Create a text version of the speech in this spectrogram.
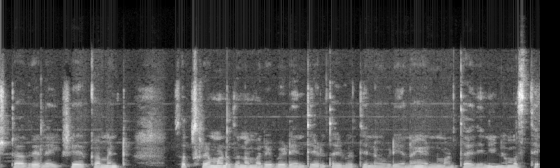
ಇಷ್ಟ ಆದರೆ ಲೈಕ್ ಶೇರ್ ಕಮೆಂಟ್ ಸಬ್ಸ್ಕ್ರೈಬ್ ಮಾಡೋದನ್ನು ಮರಿಬೇಡಿ ಅಂತ ಹೇಳ್ತಾ ಇವತ್ತಿನ ವಿಡಿಯೋನ ಎಂಡ್ ಮಾಡ್ತಾ ಇದ್ದೀನಿ. ನಮಸ್ತೆ.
